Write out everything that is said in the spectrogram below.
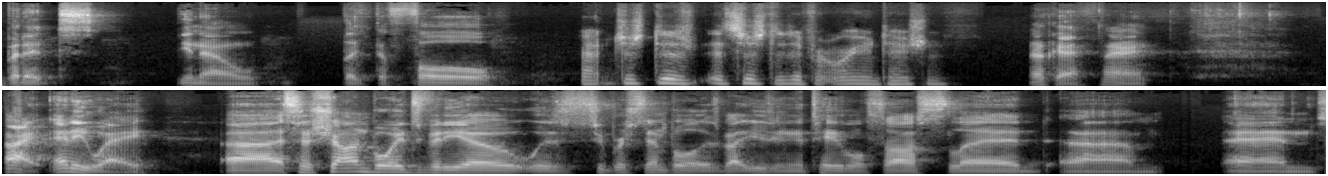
but it's you know like the full. Yeah, just it's just a different orientation. Okay, all right, all right. Anyway, uh, so Sean Boyd's video was super simple. It's about using a table saw sled um, and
